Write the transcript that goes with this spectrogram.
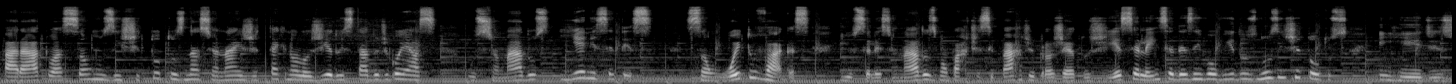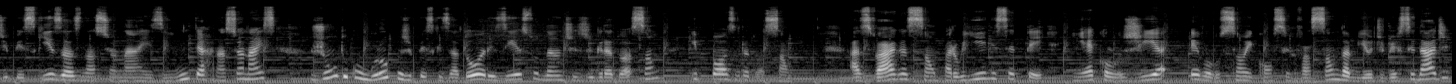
para a atuação nos Institutos Nacionais de Tecnologia do Estado de Goiás, os chamados INCTs. São oito vagas e os selecionados vão participar de projetos de excelência desenvolvidos nos institutos, em redes de pesquisas nacionais e internacionais, junto com grupos de pesquisadores e estudantes de graduação e pós-graduação. As vagas são para o INCT em Ecologia, Evolução e Conservação da Biodiversidade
